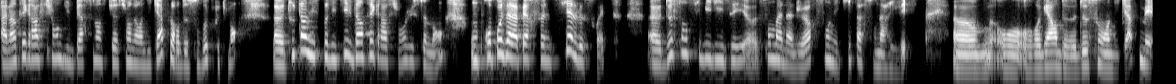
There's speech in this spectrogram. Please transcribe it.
l'intégration d'une personne en situation de handicap lors de son recrutement tout un dispositif d'intégration, justement. On propose à la personne, si elle le souhaite, de s'en sensibiliser euh, son manager, son équipe à son arrivée euh, au, regard de, son handicap. Mais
